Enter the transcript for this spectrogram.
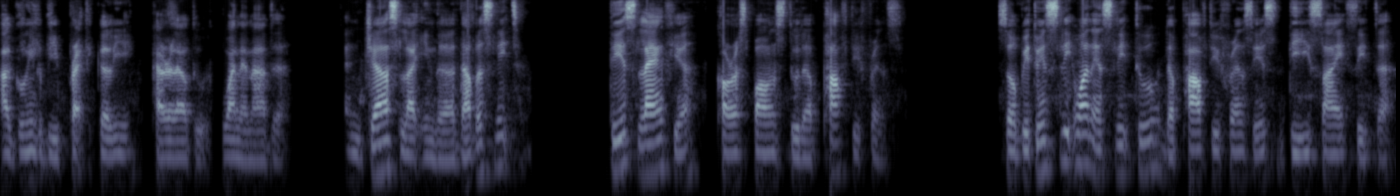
are going to be practically parallel to one another. And just like in the double slit, this length here corresponds to the path difference. So between slit 1 and slit 2, the path difference is d sine theta.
